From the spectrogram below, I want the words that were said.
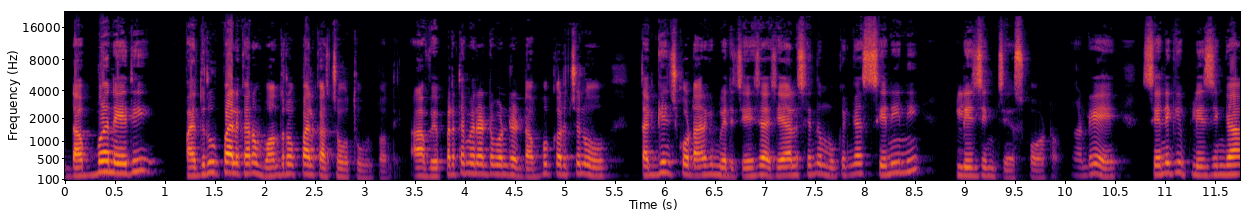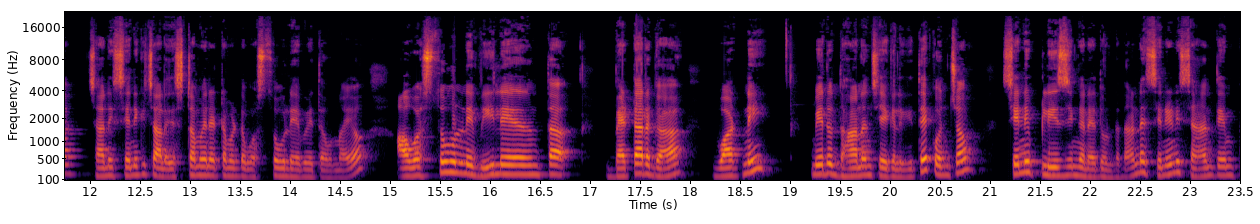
డబ్బు అనేది పది రూపాయల కన్నా వంద రూపాయలు ఖర్చు అవుతూ ఉంటుంది. ఆ విపరీతమైనటువంటి డబ్బు ఖర్చును తగ్గించుకోవడానికి మీరు చేసే చేయాల్సింది ముఖ్యంగా శనిని ప్లీజింగ్ చేసుకోవటం. అంటే శనికి ప్లీజింగ్గా చాలా శనికి చాలా ఇష్టమైనటువంటి వస్తువులు ఏవైతే ఉన్నాయో ఆ వస్తువుల్ని వీలైనంత బెటర్గా వాటిని మీరు దానం చేయగలిగితే కొంచెం శని ప్లీజింగ్ అనేది ఉంటుంది. అంటే శనిని శాంతింప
